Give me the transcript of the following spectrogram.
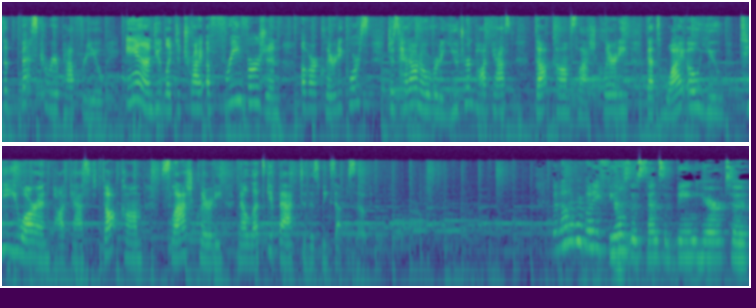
the best career path for you and you'd like to try a free version of our Clarity course, just head on over to youturnpodcast.com slash clarity. That's Y-O-U-T-U-R-N podcast.com slash clarity. Now let's get back to this week's episode. But not everybody feels this sense of being here to,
